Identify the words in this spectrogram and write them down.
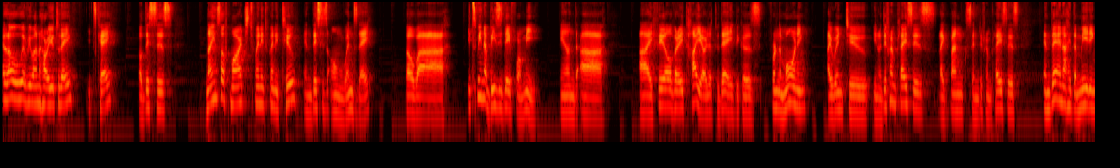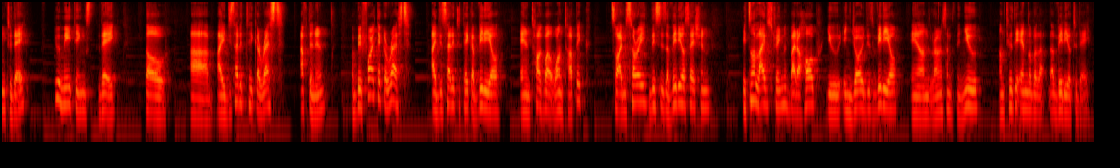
Hello everyone, how are you today? It's Kay. So this is 9th of March 2022 and this is on Wednesday. So uh, it's been a busy day for me and uh, I feel very tired today because from the morning I went to you know different places like banks and different places and then I had a meeting today, two meetings today. So uh, I decided to take a rest afternoon but before I take a rest, I decided to take a video and talk about one topic. So I'm sorry, this is a video session. It's not live stream, but I hope you enjoy this video and learn something new until the end of the video today.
